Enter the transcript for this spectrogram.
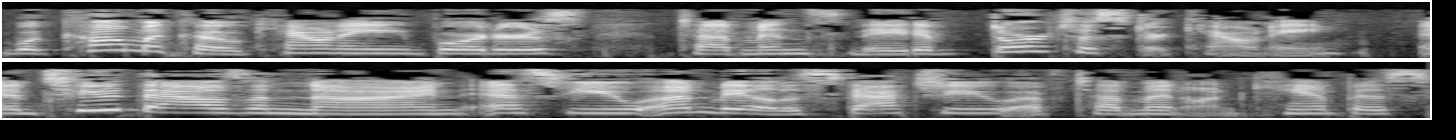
Wicomico County borders Tubman's native Dorchester County. In 2009, SU unveiled a statue of Tubman on campus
